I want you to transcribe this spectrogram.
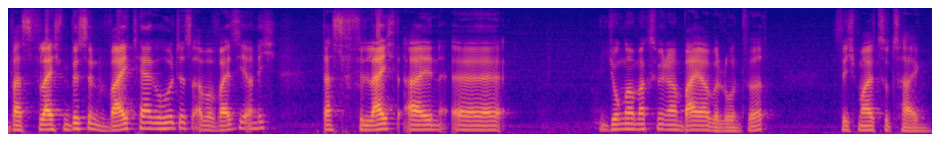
was vielleicht ein bisschen weit hergeholt ist, aber weiß ich auch nicht, dass vielleicht ein äh, junger Maximilian Bayer belohnt wird, sich mal zu zeigen.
